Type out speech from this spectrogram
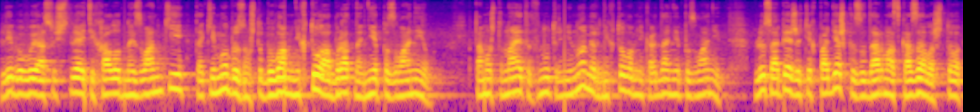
либо вы осуществляете холодные звонки таким образом, чтобы вам никто обратно не позвонил. Потому что на этот внутренний номер никто вам никогда не позвонит. Плюс, опять же, техподдержка задарма сказала, что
